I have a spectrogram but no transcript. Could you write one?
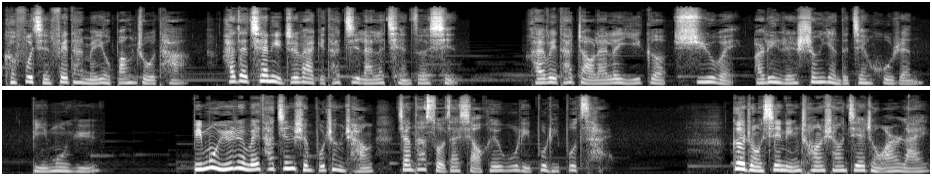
可父亲非但没有帮助他。还在千里之外给他寄来了谴责信，还为他找来了一个虚伪而令人生厌的监护人比目鱼。比目鱼认为他精神不正常，将他锁在小黑屋里不理不睬。各种心灵创伤接踵而来，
